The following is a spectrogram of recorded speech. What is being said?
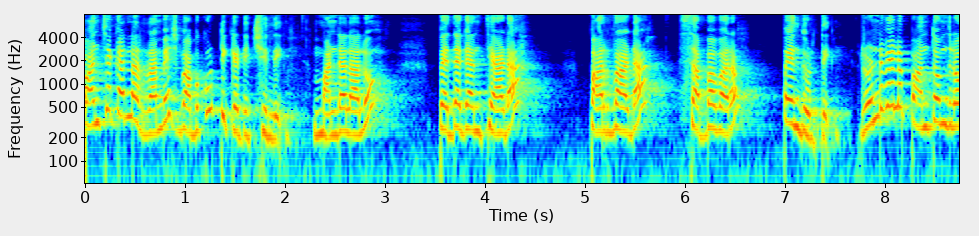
పంచకర్ల రమేష్ బాబుకు టికెట్ ఇచ్చింది. మండలాలు పెద్దగంత్యాడ పర్వాడ సబ్బవరం పెందుర్తి. రెండు వేల పంతొమ్మిదిలో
